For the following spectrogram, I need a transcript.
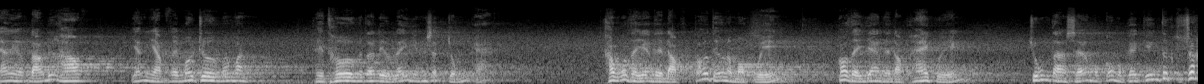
dẫn nhập đạo đức học dẫn nhập về môi trường vân vân. Thì thường người ta đều lấy những sách chuẩn cả. Không có thời gian thì đọc tối thiểu là một quyển. Có thời gian thì đọc hai quyển. Chúng ta sẽ có một cái kiến thức rất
